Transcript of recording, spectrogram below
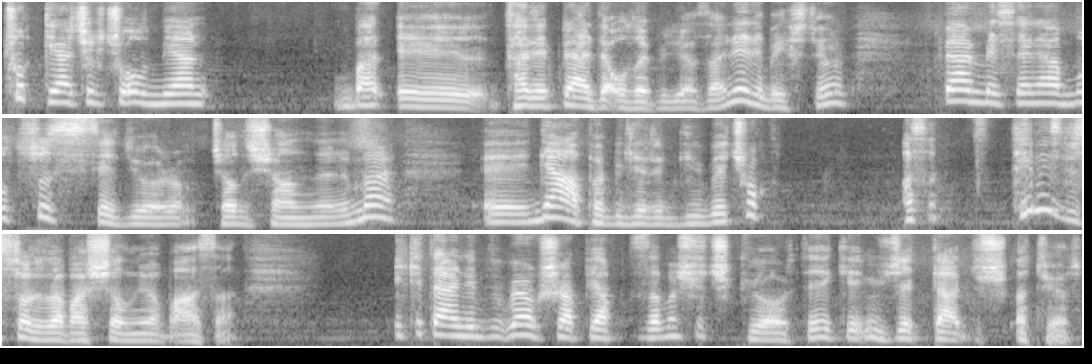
Çok gerçekçi olmayan e, talepler de olabiliyor zaten. Ne demek istiyorum? Ben mesela mutsuz hissediyorum çalışanlarıma. E, ne yapabilirim gibi ve çok aslında temiz bir soruyla başlanıyor bazen. İki tane bir workshop yaptığı zaman şu çıkıyor ortaya ki ücretler düş atıyorum.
